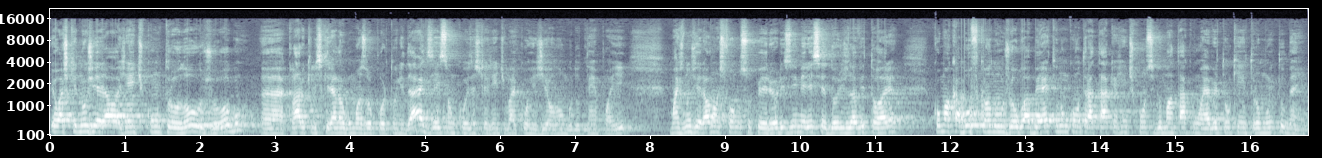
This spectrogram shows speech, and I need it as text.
Eu acho que no geral a gente controlou o jogo. Uh, claro que eles criaram algumas oportunidades, aí são coisas que a gente vai corrigir ao longo do tempo aí. Mas no geral nós fomos superiores e merecedores da vitória como acabou ficando um jogo aberto, num contra-ataque a gente conseguiu matar com o Everton, que entrou muito bem.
